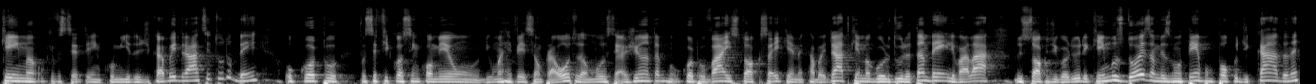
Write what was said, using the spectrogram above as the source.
queima o que você tem comido de carboidratos e tudo bem. O corpo, você ficou sem comer um, de uma refeição para outra, do almoço e a janta, o corpo vai, estoca isso aí, queima carboidrato, queima gordura também, ele vai lá no estoque de gordura e queima os dois ao mesmo tempo, um pouco de cada, né?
